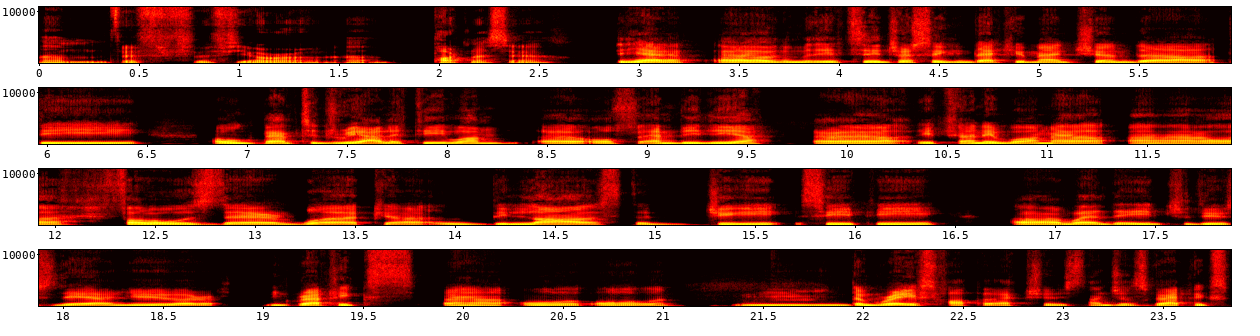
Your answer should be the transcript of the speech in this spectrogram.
um, with with your uh, partners there. Yeah, um, it's interesting that you mentioned uh, the augmented reality one uh, of NVIDIA. Uh, if anyone uh, uh, follows their work, uh, the last the GTC, where they introduced their newer graphics or, or um, the Grace Hopper, actually, it's not just graphics.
